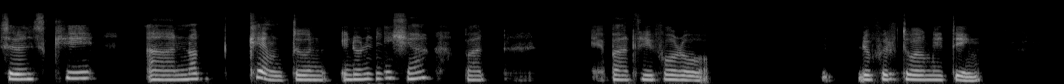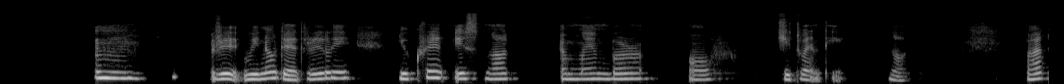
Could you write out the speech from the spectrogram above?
Zelensky uh, not came to Indonesia, but but he followed the virtual meeting. Mm, we know that really Ukraine is not a member of G20, not. But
